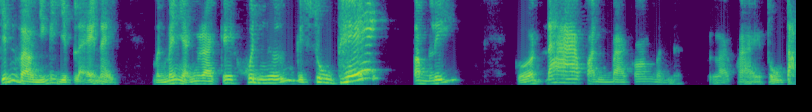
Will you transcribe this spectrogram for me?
chính vào những cái dịp lễ này mình mới nhận ra cái khuynh hướng, cái xu thế tâm lý của đa phần bà con mình là khoái tụ tập,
